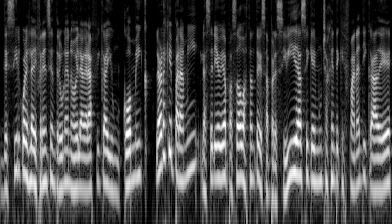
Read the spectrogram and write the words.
decir cuál es la diferencia entre una novela gráfica y un cómic. La verdad es que para mí la serie había pasado bastante desapercibida, sé que hay mucha gente que es fanática de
